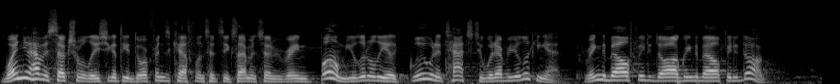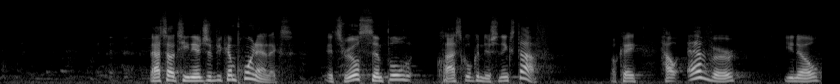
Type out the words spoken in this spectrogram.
When you have a sexual release, you get the endorphins, enkephalins, hits the excitement center of your brain. Boom, you literally glue and attach to whatever you're looking at. Ring the bell, feed a dog, ring the bell, feed a dog. That's how teenagers become porn addicts. It's real simple classical conditioning stuff. Okay? However, you know,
